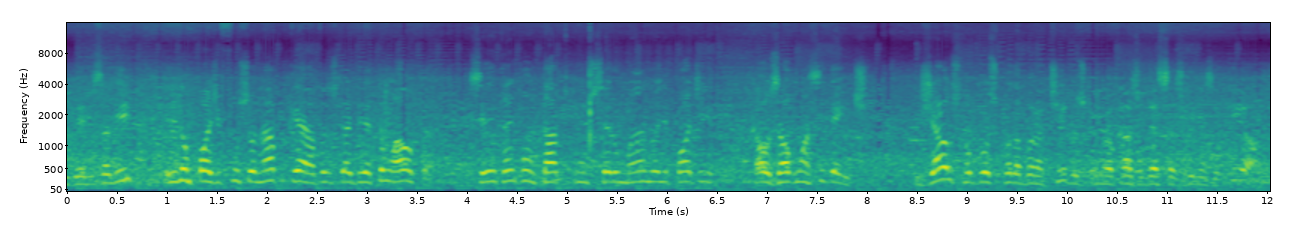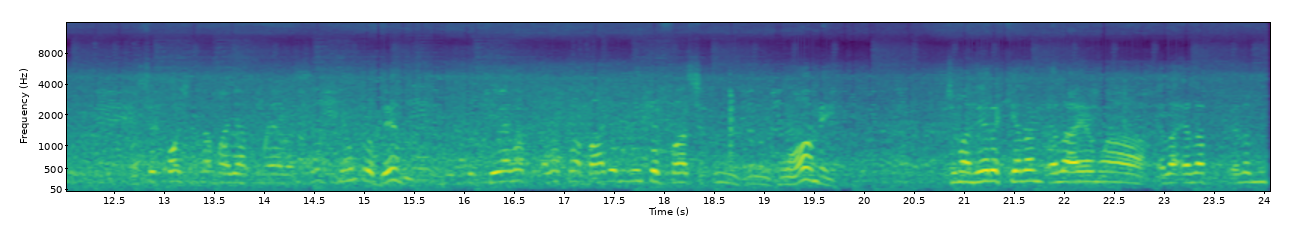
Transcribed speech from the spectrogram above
um deles ali, ele não pode funcionar porque a velocidade dele é tão alta que se ele entrar em contato com o ser humano ele pode causar algum acidente. Já os robôs colaborativos, como é o caso dessas linhas aqui, ó, você pode trabalhar com ela sem nenhum problema, porque ela, ela trabalha numa interface com, com o homem de maneira que ela, ela é uma. ela, ela, ela não,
